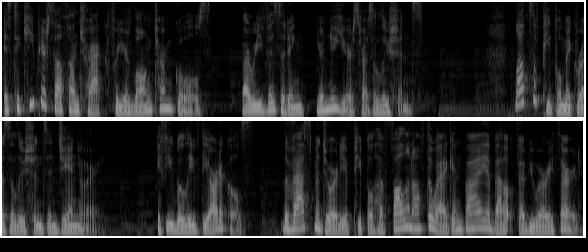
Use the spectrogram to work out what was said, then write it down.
is to keep yourself on track for your long term goals by revisiting your New Year's resolutions. Lots of people make resolutions in January. If you believe the articles, the vast majority of people have fallen off the wagon by about February 3rd.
